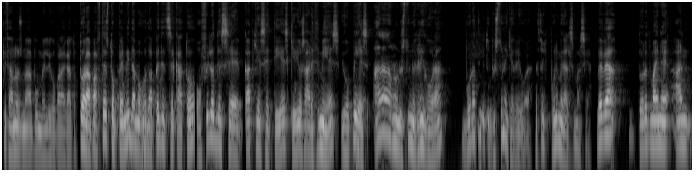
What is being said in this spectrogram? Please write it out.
πιθανώς να πούμε λίγο παρακάτω. Τώρα, από αυτές το 50 με 85% οφείλονται σε κάποιες αιτίες, κυρίως αριθμίες, οι οποίες αν αναγνωριστούν γρήγορα, μπορούν να αντιμετωπιστούν και γρήγορα. Αυτό έχει πολύ μεγάλη σημασία. Βέβαια, το ερώτημα είναι αν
